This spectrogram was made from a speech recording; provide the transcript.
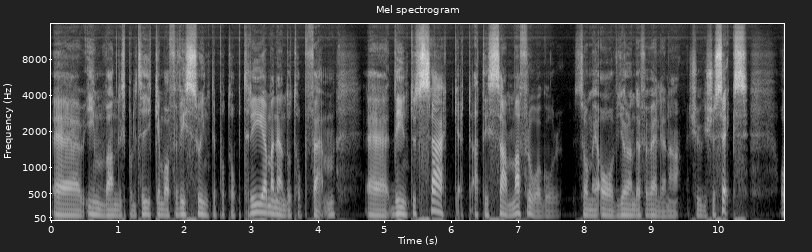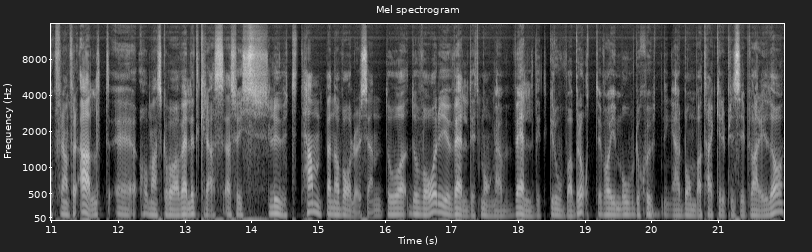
Eh, invandringspolitiken var förvisso inte på topp tre men ändå topp fem. Eh, det är ju inte säkert att det är samma frågor som är avgörande för väljarna 2026. Och framför allt, eh, om man ska vara väldigt krass, alltså i sluttampen av valrörelsen, då, då var det ju väldigt många väldigt grova brott. Det var ju mord och skjutningar, bombattacker i princip varje dag.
